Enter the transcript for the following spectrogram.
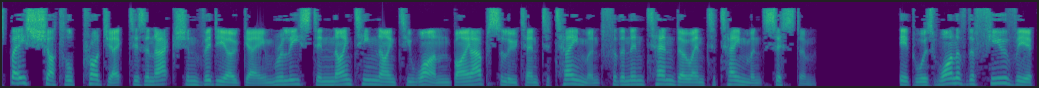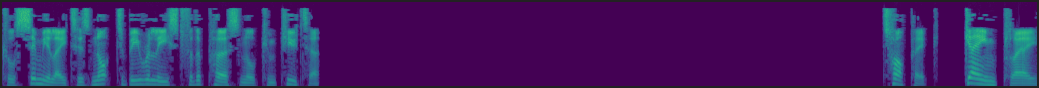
Space Shuttle Project is an action video game released in 1991 by Absolute Entertainment for the Nintendo Entertainment System. It was one of the few vehicle simulators not to be released for the personal computer. Topic: Gameplay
